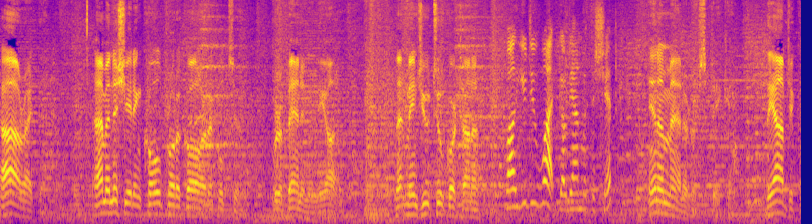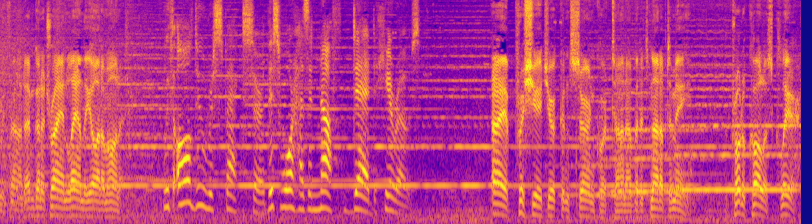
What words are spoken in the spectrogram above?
All right, then. I'm initiating Cole Protocol Article 2. We're abandoning the Autumn. That means you too, Cortana. While you do what? Go down with the ship? In a manner of speaking. The object we found, I'm gonna try and land the Autumn on it. With all due respect, sir, this war has enough dead heroes. I appreciate your concern, Cortana, but it's not up to me. The protocol is clear.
